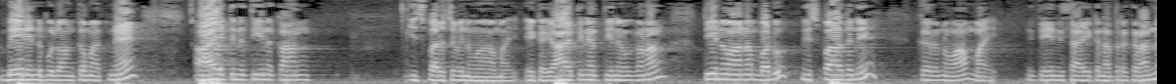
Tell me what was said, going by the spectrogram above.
බේරෙන්න්න පුළුවන්කමක් නෑ. ආයතන තියනකං ඉස්පර්ශ වෙනවාමයි. එක ආයතනයක් තියෙනව ගනන් තියෙනවානම් බඩු නිස්පාදනය කරනවා මයි ඉතේ නිසායක නතර කරන්න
